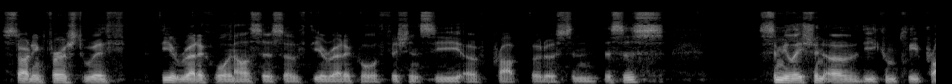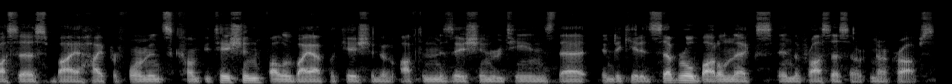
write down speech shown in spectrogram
starting first with theoretical analysis of theoretical efficiency of crop photosynthesis simulation of the complete process by high performance computation, followed by application of optimization routines that indicated several bottlenecks in the process in our crops.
